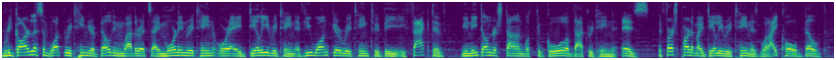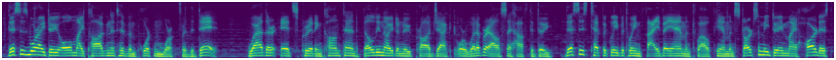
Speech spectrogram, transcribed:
Regardless of what routine you're building, whether it's a morning routine or a daily routine, if you want your routine to be effective, you need to understand what the goal of that routine is. The first part of my daily routine is what I call build. This is where I do all my cognitive important work for the day whether it's creating content, building out a new project, or whatever else I have to do. This is typically between 5am and 12pm and starts with me doing my hardest,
